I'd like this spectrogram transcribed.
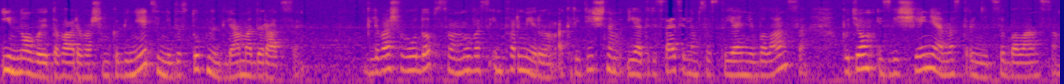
и новые товары в вашем кабинете недоступны для модерации. Для вашего удобства мы вас информируем о критичном и отрицательном состоянии баланса путем извещения на странице баланса.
